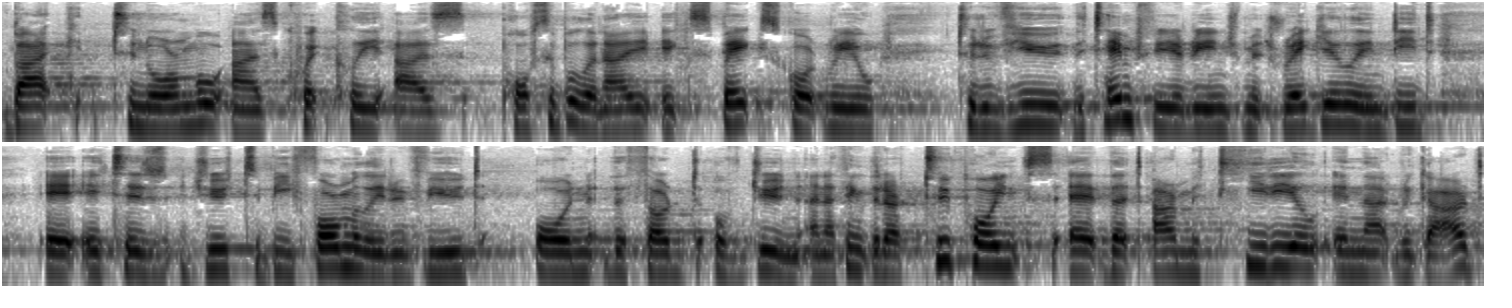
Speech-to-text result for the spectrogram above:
back to normal as quickly as possible, and I expect ScotRail to review the temporary arrangements regularly. Indeed, it is due to be formally reviewed on the 3rd of June. And I think there are two points uh, that are material in that regard.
